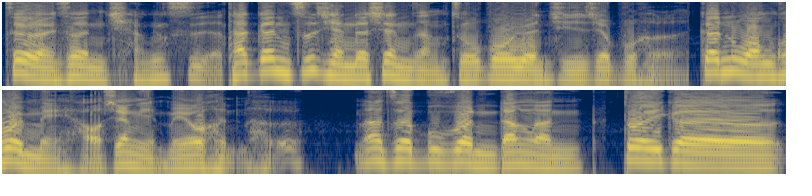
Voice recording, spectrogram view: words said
这个人是很强势的，他跟之前的县长卓博远其实就不合，跟王惠美好像也没有很合。那这部分当然对一个。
